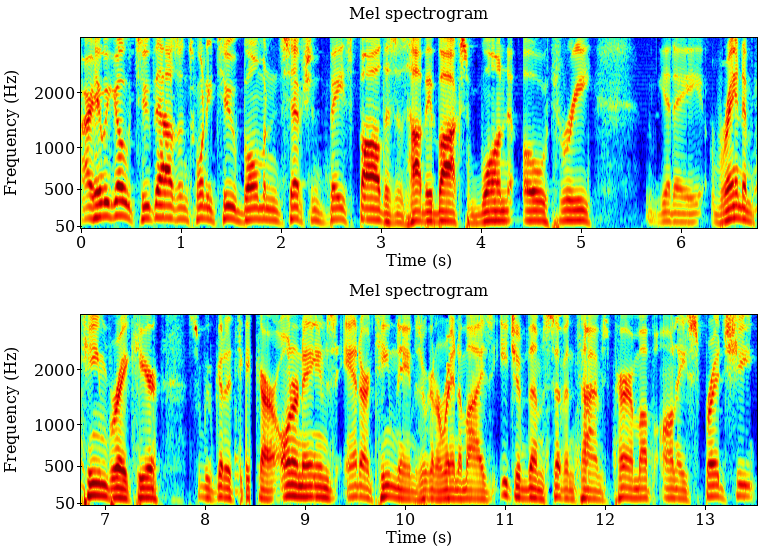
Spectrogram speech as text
All right, here we go. 2022 Bowman Inception Baseball. This is Hobby Box 103. We get a random team break here. So we've got to take our owner names and our team names. We're going to randomize each of them seven times, pair them up on a spreadsheet.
